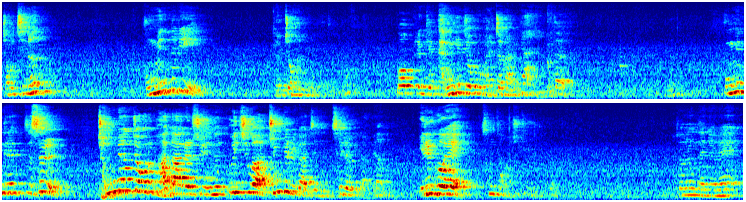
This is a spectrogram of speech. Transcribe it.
정치는 국민들이 결정하는 거거든요. 꼭 이렇게 단계적으로 발전하는 게 아닙니다. 국민들의 뜻을 전면적으로 받아낼 수 있는 의지와 준비를 가진 세력이라면 일거에 성장할 수 있는 거예요. 저는 내년에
